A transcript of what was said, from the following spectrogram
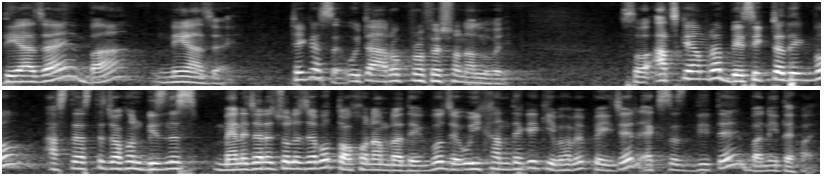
দেয়া যায় বা নেওয়া যায়। ঠিক আছে? ওইটা আরও প্রফেশনাল ওয়ে সো আজকে আমরা বেসিকটা দেখব। আস্তে আস্তে যখন বিজনেস ম্যানেজারে চলে যাব, তখন আমরা দেখব যে ওইখান থেকে কীভাবে পেজের অ্যাক্সেস দিতে বা নিতে হয়।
